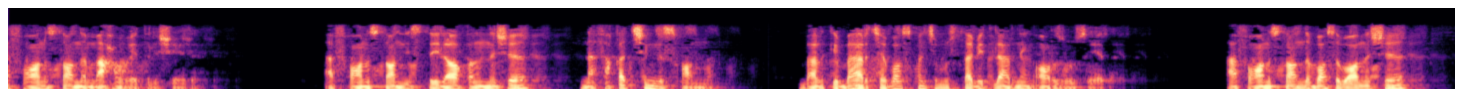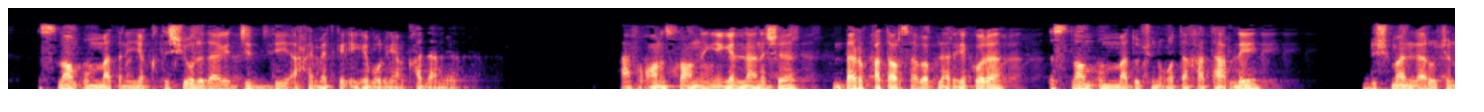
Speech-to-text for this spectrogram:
afg'onistonda mahv etilishi edi. Afg'oniston istilo qilinishi nafaqat chingizxonni balki barcha bosqinchi mustabidlarning orzusi edi. Afg'onistonni bosib olinishi islom ummatini yiqitish yo'lidagi jiddiy ahamiyatga ega bo'lgan qadam edi. Afg'onistonning egallanishi bir qator sabablarga ko'ra islom ummati uchun o'ta xatarli dushmanlar uchun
